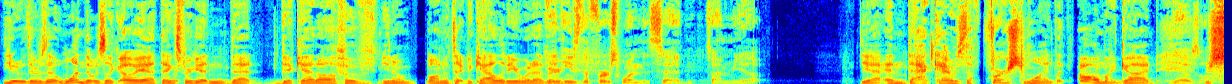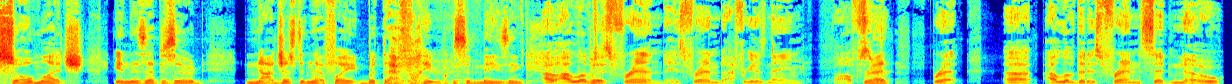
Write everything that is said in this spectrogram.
you know, there was that one that was like, "Oh yeah, thanks for getting that dickhead off of you know on a technicality or whatever." And he's the first one that said, "Sign me up." Yeah, and that guy was the first one. Like, oh my god, Yeah, it was there's so much in this episode. Not just in that fight, but that fight was amazing. I, I loved But- his friend. His friend, I forget his name. The officer, Brett? Brett. Uh, I love that his friend said no,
